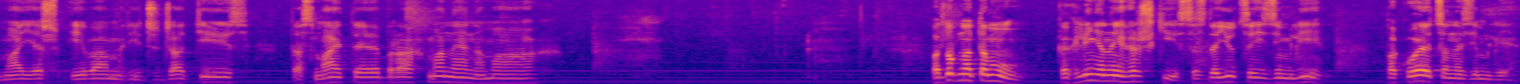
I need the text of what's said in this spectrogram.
маеш ивам риджатис, тасмайте брахмане намах. Подобно тому, как глиняные горшки создаются из земли, покоятся на земле –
